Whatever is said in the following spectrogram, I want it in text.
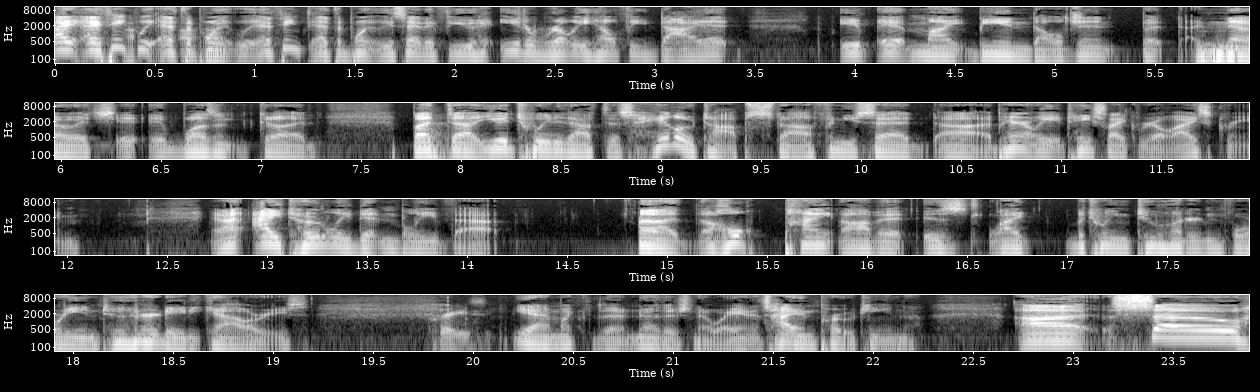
I, I think we at the point we, I think at the point we said if you eat a really healthy diet, it, it might be indulgent, but no, it's it, it wasn't good. But uh, you had tweeted out this Halo Top stuff, and you said uh, apparently it tastes like real ice cream, and I, I totally didn't believe that. Uh, the whole pint of it is like between 240 and 280 calories. Crazy. Yeah, I'm like, no, there's no way, and it's high in protein. Uh, so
